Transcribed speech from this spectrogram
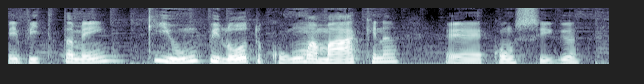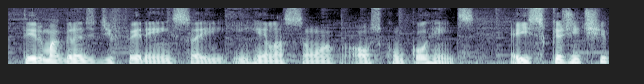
evita também que um piloto com uma máquina é, consiga ter uma grande diferença aí em relação a, aos concorrentes. É isso que a gente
